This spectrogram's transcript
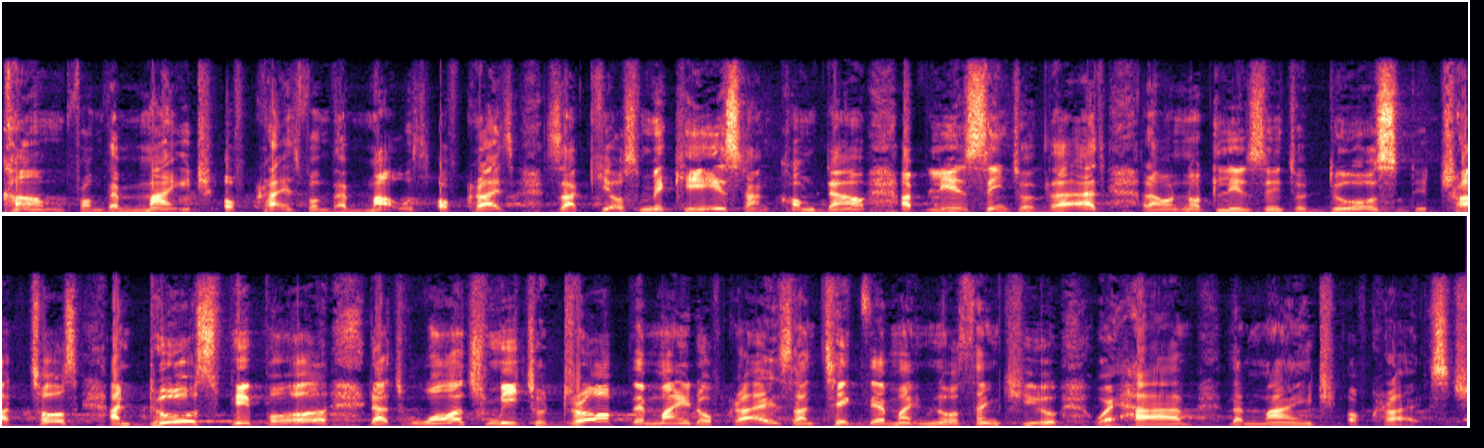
come from the mind of Christ, from the mouth of Christ. Zacchaeus, make haste and come down. I'm listening to that, and I'm not listening to those detractors and those people that want me to drop the mind of Christ and take their mind. No, thank you you will have the mind of Christ.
